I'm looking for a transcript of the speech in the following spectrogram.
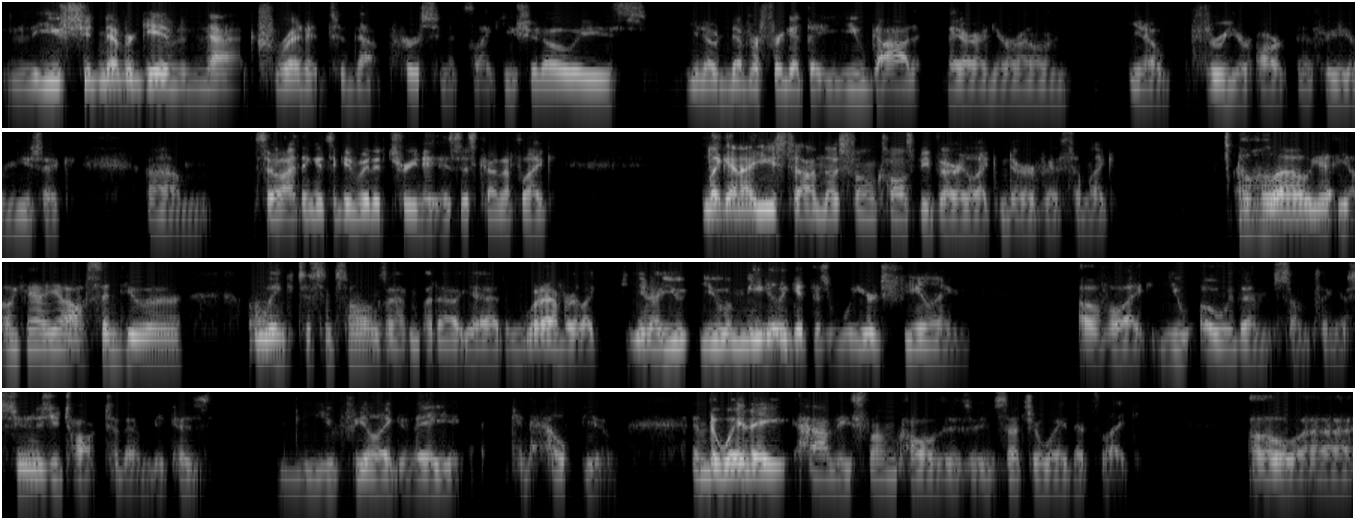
you should never give that credit to that person. It's like you should always, you know, never forget that you got there on your own, you know, through your art and through your music. Um, so I think it's a good way to treat it. It's just kind of like, like, and I used to on those phone calls be very like nervous. I'm like, oh hello, yeah, oh yeah, yeah, I'll send you a, a link to some songs I haven't put out yet, and whatever. Like, you know, you you immediately get this weird feeling of like you owe them something as soon as you talk to them because you feel like they can help you. And the way they have these phone calls is in such a way that's like oh uh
